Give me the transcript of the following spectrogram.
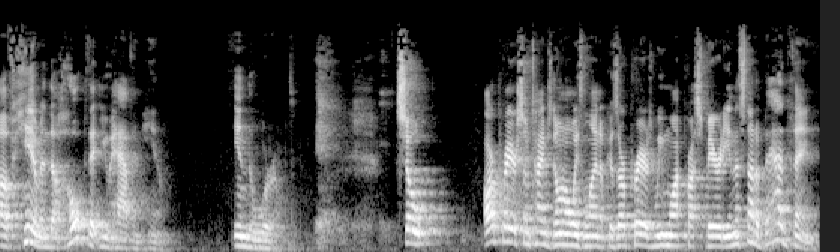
of him and the hope that you have in him in the world. So, our prayers sometimes don't always line up because our prayers, we want prosperity, and that's not a bad thing.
